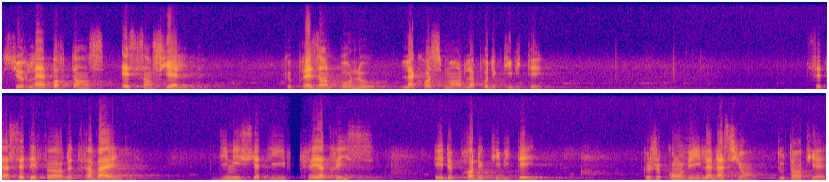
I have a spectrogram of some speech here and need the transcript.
sur l'importance essentielle que présente pour nous l'accroissement de la productivité. C'est à cet effort de travail, d'initiative créatrice et de productivité que je convie la nation tout entière.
